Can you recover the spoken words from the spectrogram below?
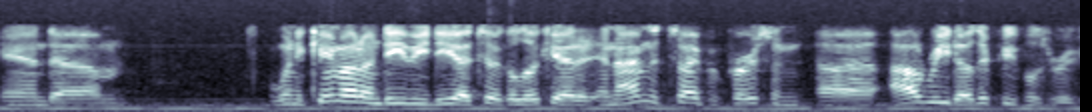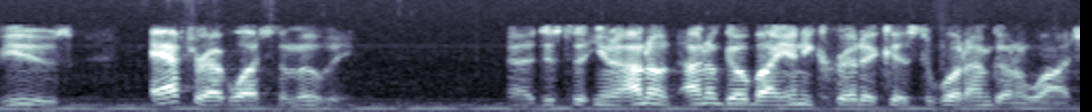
and um, when it came out on DVD, I took a look at it. And I'm the type of person uh, I'll read other people's reviews after I've watched the movie. Uh, just to, you know, I don't I don't go by any critic as to what I'm going to watch.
